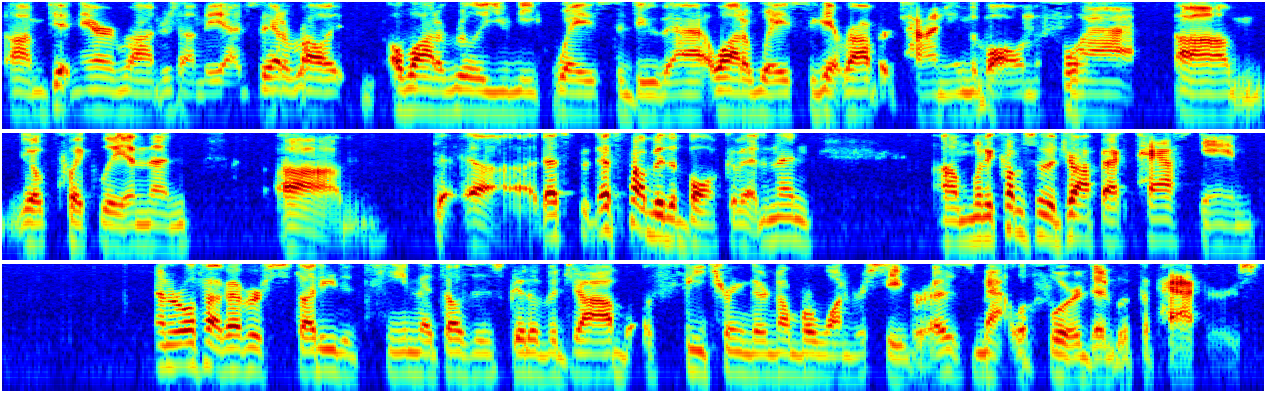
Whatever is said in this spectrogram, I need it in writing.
um, getting Aaron Rodgers on the edge. They had a, really, a lot of really unique ways to do that. A lot of ways to get Robert Tonyan the ball in the flat, um, you know, quickly. And then, um, uh, that's, that's probably the bulk of it. And then, um, when it comes to the drop back pass game, I don't know if I've ever studied a team that does as good of a job of featuring their number one receiver as Matt LaFleur did with the Packers.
